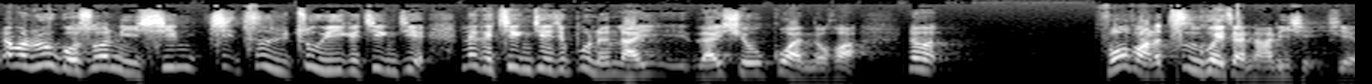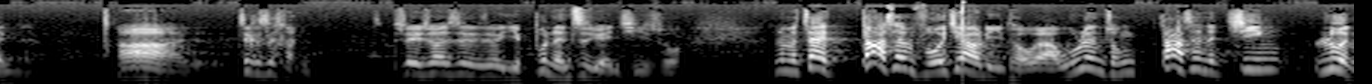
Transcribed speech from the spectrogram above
那么，如果说你心至于住于一个境界，那个境界就不能来来修观的话，那么佛法的智慧在哪里显现呢？啊，这个是很，所以说这个也不能自圆其说。那么在大乘佛教里头啊，无论从大乘的经论，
